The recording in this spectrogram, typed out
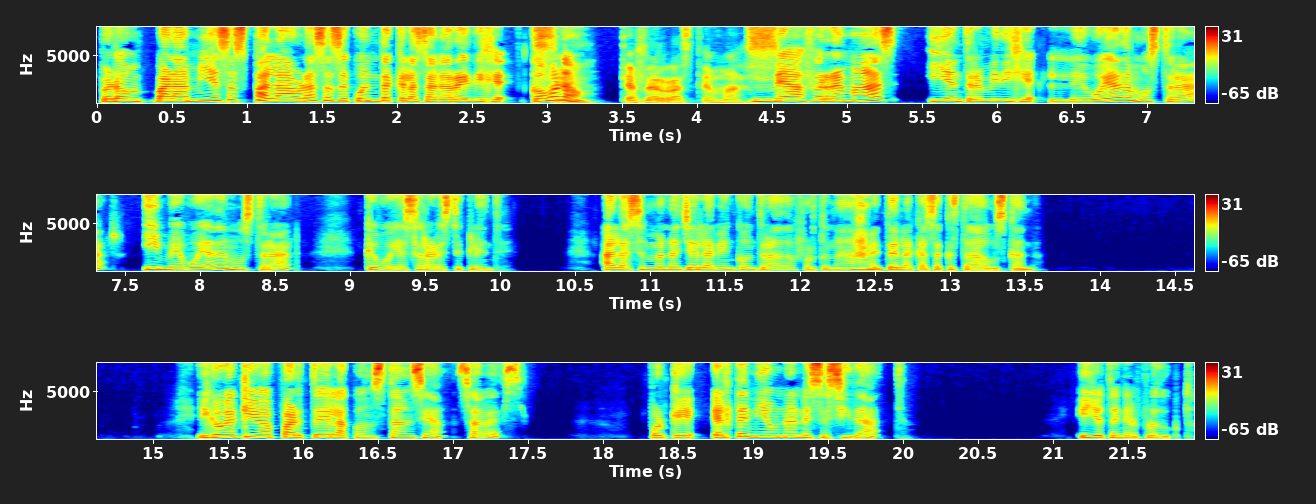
Pero para mí esas palabras, hace cuenta que las agarré y dije, ¿cómo no? Te aferraste más. Me aferré más y entre mí dije, le voy a demostrar y me voy a demostrar que voy a cerrar este cliente. A la semana ya le había encontrado afortunadamente la casa que estaba buscando. Y creo que aquí iba parte de la constancia, ¿sabes? Porque él tenía una necesidad y yo tenía el producto.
